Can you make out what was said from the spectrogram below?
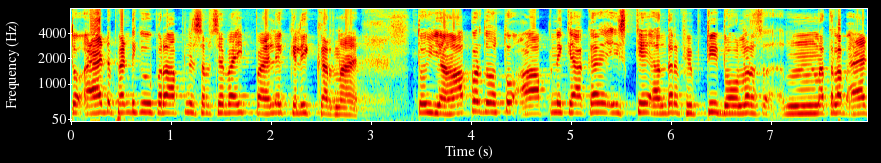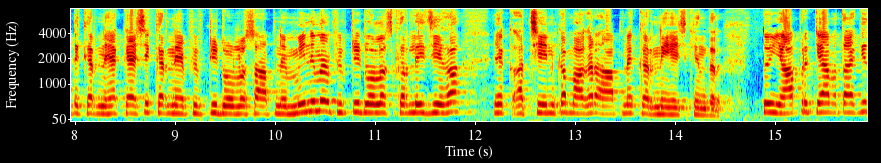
तो ऐड फंड के ऊपर आपने सबसे भाई पहले क्लिक करना है। तो यहाँ पर दोस्तों, आपने क्या कर, इसके अंदर 50 डॉलर्स मतलब ऐड करने हैं, कैसे करने हैं 50 डॉलर्स आपने मिनिमम 50 डॉलर्स कर लीजिएगा, एक अच्छी इनकम अगर आपने करनी है इसके अंदर। तो यहाँ पर क्या बताया कि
